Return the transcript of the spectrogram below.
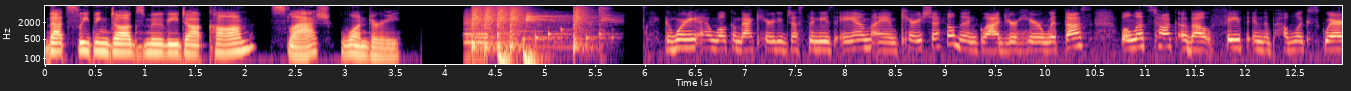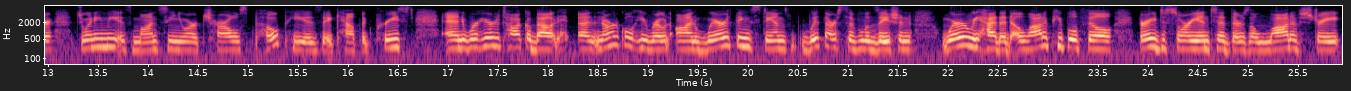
That's sleepingdogsmovie.com slash Wondery. Good morning and welcome back here to Just the News AM. I am Carrie Sheffield and glad you're here with us. Well, let's talk about faith in the public square. Joining me is Monsignor Charles Pope. He is a Catholic priest, and we're here to talk about an article he wrote on where things stand with our civilization. Where are we headed? A lot of people feel very disoriented. There's a lot of straight,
